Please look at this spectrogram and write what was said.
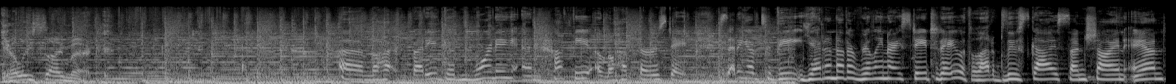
Kelly Simek. Aloha, everybody. Good morning and happy Aloha Thursday. Setting up to be yet another really nice day today with a lot of blue skies, sunshine, and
